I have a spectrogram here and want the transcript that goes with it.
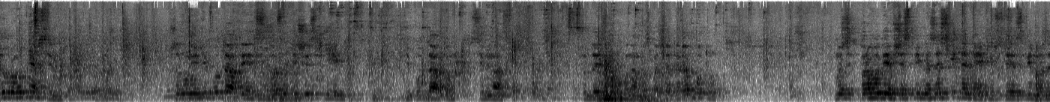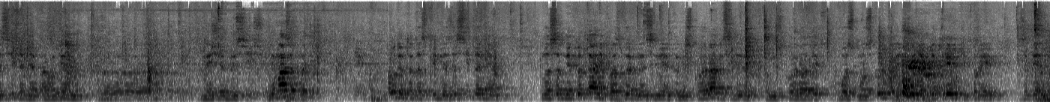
доброго дня всім. Шановні депутати, з 26 депутатів 17, що дає змогу нам розпочати роботу. Ми ж проведемо ще спільне засідання, і після спільного засідання проведемо е, нещодну сесію. Нема заперечень? Проводимо тоді спільне засідання. У нас одне питання про звернення Сінівської міської ради, Сінівської міської ради 8 скликання щодо підтримки президента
